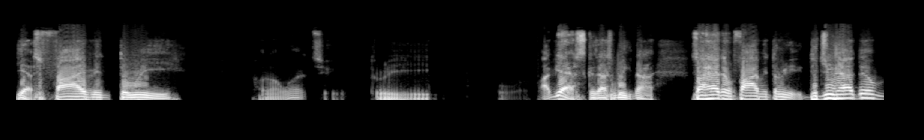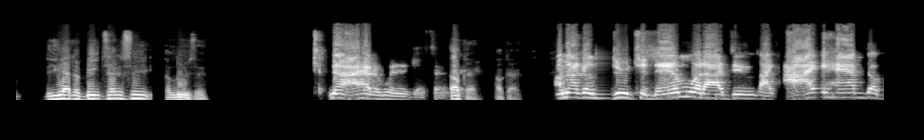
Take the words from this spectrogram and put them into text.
Yes, five and three. Hold on, one, two, three, four, five. Yes, because that's week nine. So I had them five and three. Did you have them Do you have them beat Tennessee or losing? No, I had to win against Tennessee. Okay, okay. I'm not going to do to them what I do. Like I have the,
